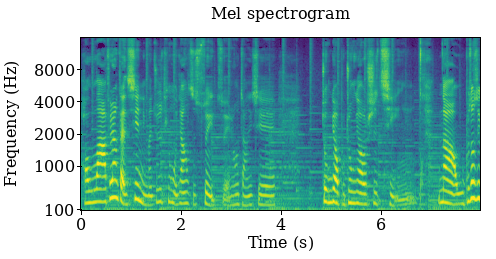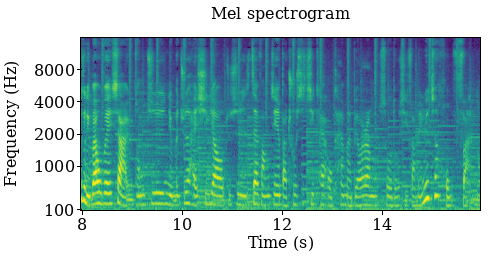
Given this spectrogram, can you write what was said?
好啦，非常感谢你们，就是听我这样子碎嘴，然后讲一些重要不重要的事情。那我不知道这个礼拜会不会下雨，总之你们就是还是要就是在房间把除湿机开好开满，不要让所有东西发霉，因为真的好烦哦。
